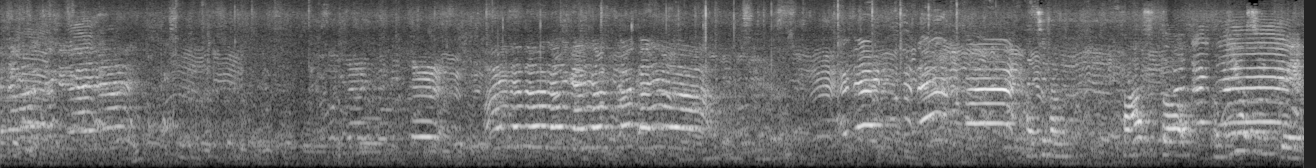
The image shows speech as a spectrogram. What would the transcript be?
8番ファースト時吉君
